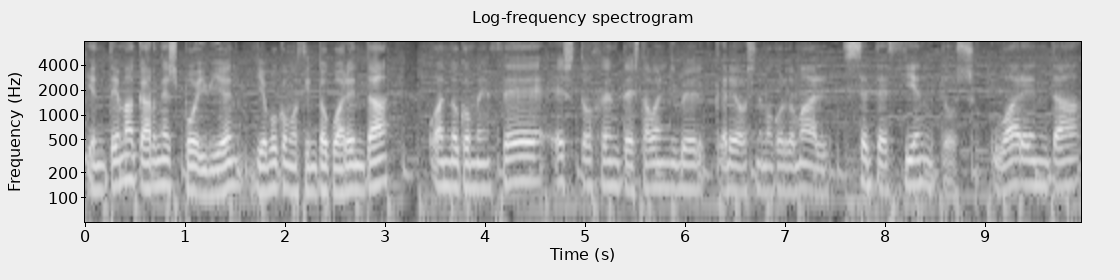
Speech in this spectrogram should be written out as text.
y en tema carnes voy bien llevo como 140 cuando comencé esto gente estaba en nivel creo si no me acuerdo mal 740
